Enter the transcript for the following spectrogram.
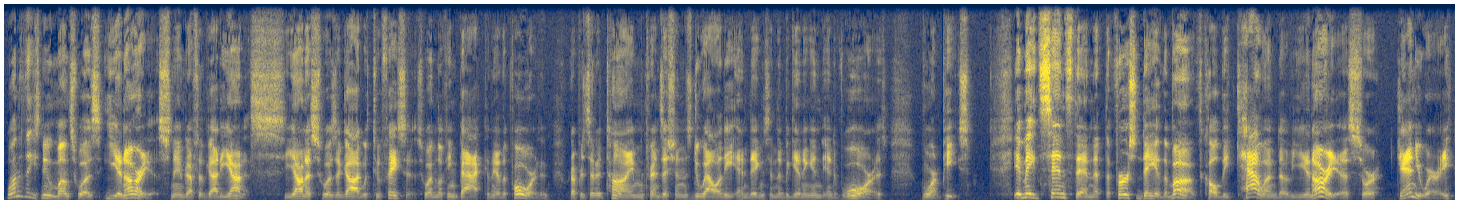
One of these new months was Januarius, named after the god Janus. Janus was a god with two faces, one looking back and the other forward, and represented time, transitions, duality, endings, and the beginning and end of war, as war and peace. It made sense then that the first day of the month, called the calend of Januarius, or January,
